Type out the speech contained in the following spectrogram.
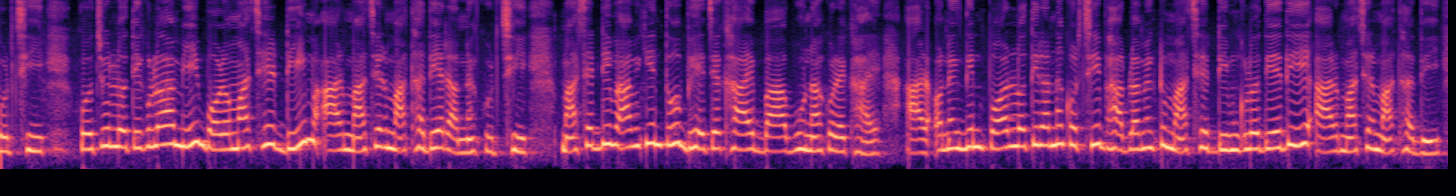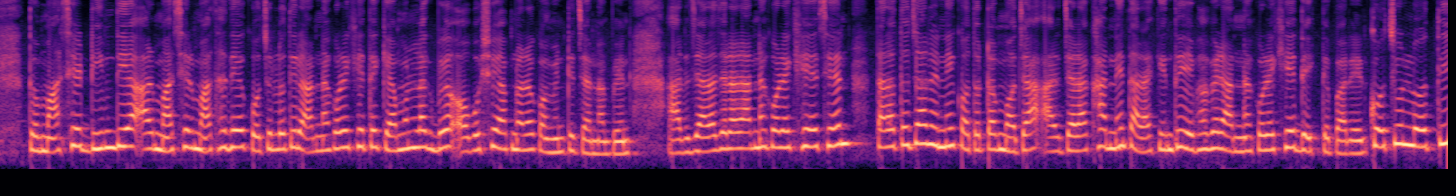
করছি। কচুর লতিগুলো আমি বড় মাছের ডিম আর মাছের মাথা দিয়ে রান্না করছি। মাছের ডিম আমি কিন্তু ভেজে খাই বা ভুনা করে খাই। আর অনেক দিন পর লতি রান্না করছি, ভাবলাম একটু মাছের ডিমগুলো দিয়ে দিই আর মাছের মাথা দিই। তো মাছের ডিম দিয়ে আর মাছের মাথা দিয়ে কচুরলতি রান্না করে খেতে কেমন লাগবে অবশ্যই আপনারা কমেন্টে জানাবেন। আর যারা যারা রান্না করে খেয়েছেন, তারা তো জানেনই কতটা মজা, আর যারা খাননি, তারা কিন্তু এভাবে রান্না করে খেয়ে দেখতে পারেন। কচুর লতি,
